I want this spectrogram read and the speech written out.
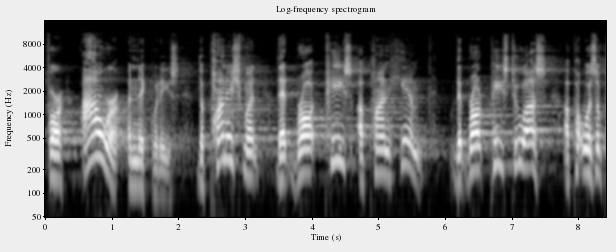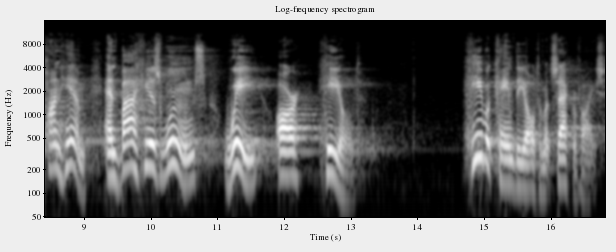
for our iniquities. The punishment that brought peace upon him, that brought peace to us, was upon him. And by his wounds we are healed. He became the ultimate sacrifice.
